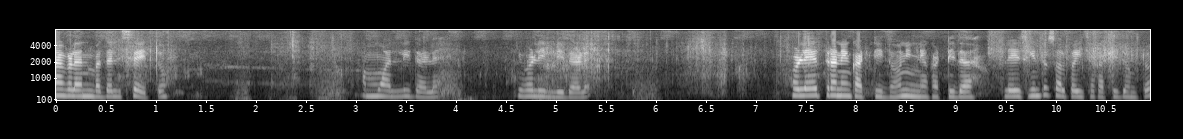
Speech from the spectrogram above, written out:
ದನಗಳನ್ನು ಬದಲಿಸಿ ಆಯಿತು ಅಮ್ಮ ಅಲ್ಲಿದ್ದಾಳೆ, ಇವಳು ಇಲ್ಲಿದ್ದಾಳೆ. ಹೊಳೆ ಹತ್ರನೇ ಕಟ್ಟಿದ್ದು, ನಿನ್ನೆ ಕಟ್ಟಿದ ಪ್ಲೇಸ್ಗಿಂತ ಸ್ವಲ್ಪ ಈಚೆ ಕಟ್ಟಿದ್ದುಂಟು.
